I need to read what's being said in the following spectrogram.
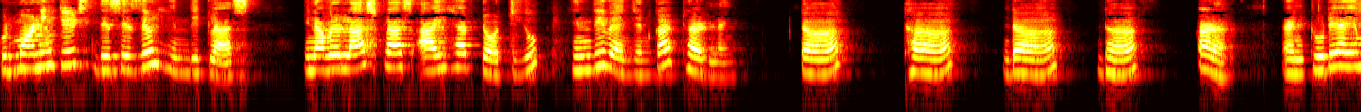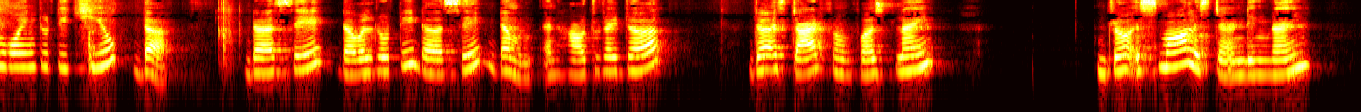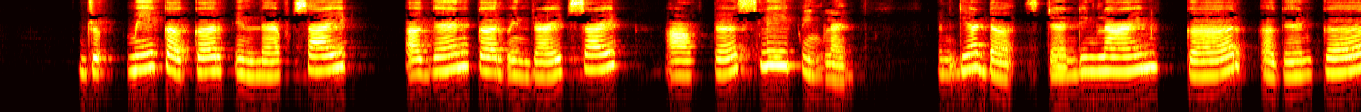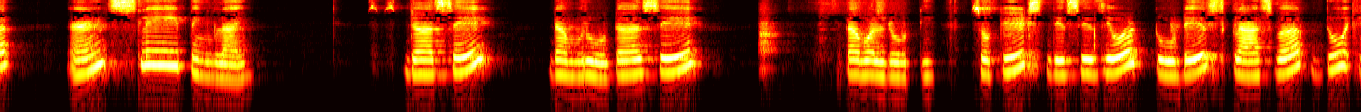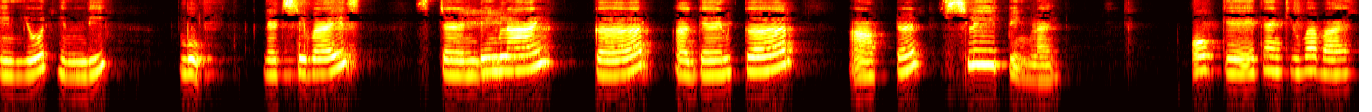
Good morning kids, this is your Hindi class. In our last class I have taught you Hindi व्यंजन का third line ट ठ ड ढ अड़ and today I am going to teach you ड ड से डबल रोटी ड से डमरू and how to write ड ड start from first line draw a small standing line make a curve in left side again curve in right side after sleeping line. And get the standing line curve again curve and sleeping line. Say damru does say double roti. So kids this is your two days class work do in your hindi book Let's revise. Standing line, curve, again curve, after sleeping line. Okay, thank you. Bye-bye.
